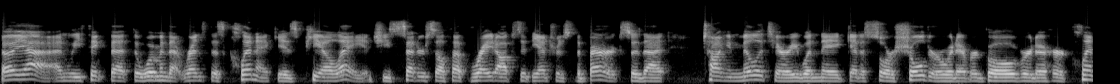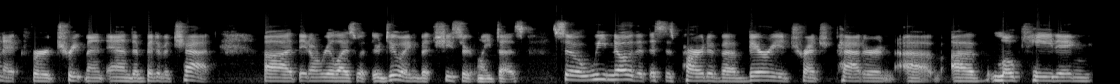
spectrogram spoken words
Oh, yeah. And we think that the woman that runs this clinic is PLA, and she set herself up right opposite the entrance to the barracks so that Tongan military, when they get a sore shoulder or whatever, go over to her clinic for treatment and a bit of a chat. Uh, they don't realize what they're doing, but she certainly does. So we know that this is part of a very entrenched pattern um, of locating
